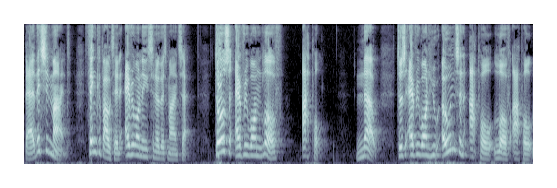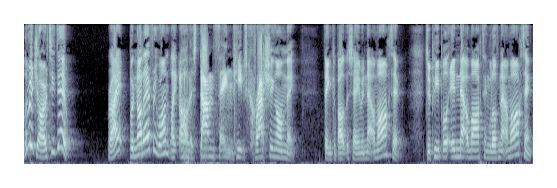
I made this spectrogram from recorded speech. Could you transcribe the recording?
bear this in mind. Think about it. Everyone needs to know this mindset. Does everyone love Apple? No. Does everyone who owns an Apple love Apple? The majority do. Right? But not everyone. Like, oh, this damn thing keeps crashing on me. Think about the same in network marketing. Do people in network marketing love network marketing?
